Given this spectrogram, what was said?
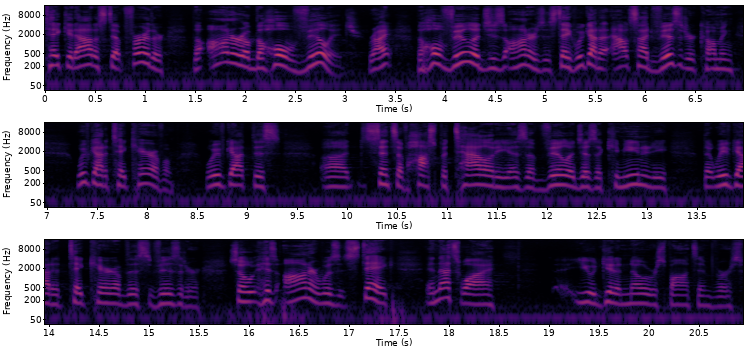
take it out a step further, the honor of the whole village, right? The whole village's honor is at stake. We've got an outside visitor coming. We've got to take care of them. We've got this uh, sense of hospitality as a village, as a community, that we've got to take care of this visitor. So his honor was at stake, and that's why you would get a no response in verse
